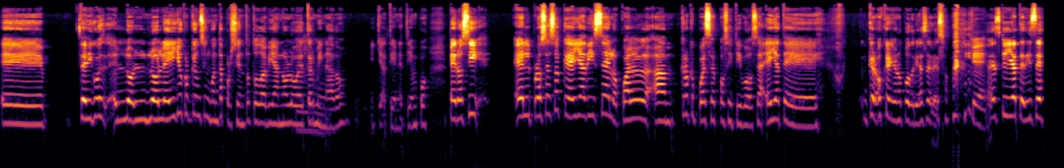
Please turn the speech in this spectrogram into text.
Eh, te digo, lo, lo leí yo creo que un 50%, todavía no lo he terminado, y ya tiene tiempo. Pero sí, el proceso que ella dice, lo cual creo que puede ser positivo, o sea, ella te... Creo que yo no podría hacer eso. ¿Qué? Es que ella te dice,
